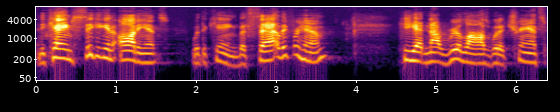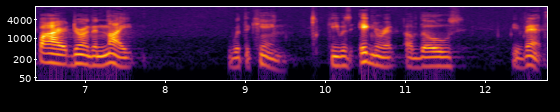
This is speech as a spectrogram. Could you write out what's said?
And he came seeking an audience with the king. But sadly for him, he had not realized what had transpired during the night with the king. He was ignorant of those events.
